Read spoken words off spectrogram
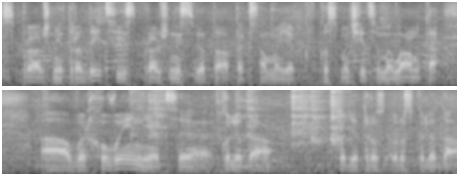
справжні традиції, справжні свята. Так само, як в Космачі це Миланка, а в Верховині це коляда, ходять роз, розколяда.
